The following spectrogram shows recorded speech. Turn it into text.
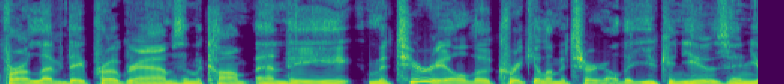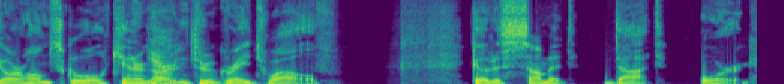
for our 11 day programs and the comp and the material, the curriculum material that you can use in your homeschool, kindergarten yeah. through grade 12. Go to summit.org.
